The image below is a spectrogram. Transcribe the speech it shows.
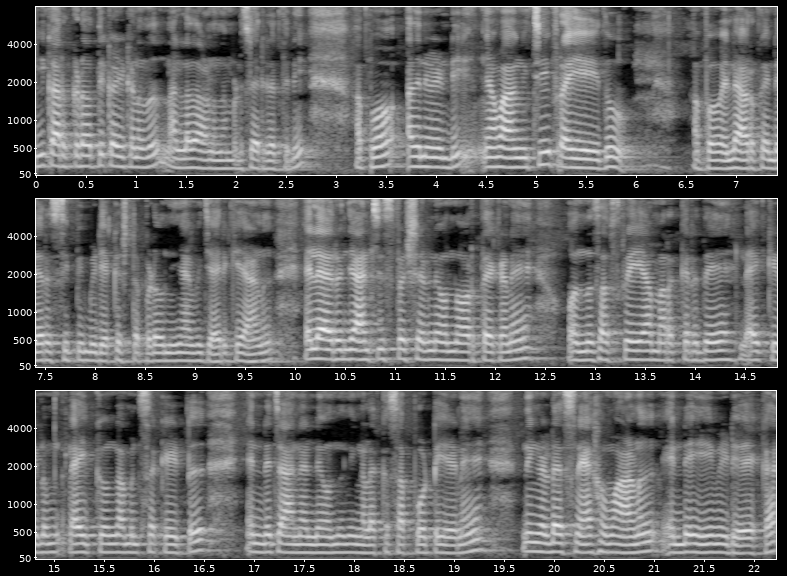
ഈ കർക്കിടകത്തിൽ കഴിക്കുന്നത് നല്ലതാണ് നമ്മുടെ ശരീരത്തിന്. അപ്പോൾ അതിനുവേണ്ടി ഞാൻ വാങ്ങിച്ച് ഫ്രൈ ചെയ്തു. അപ്പോൾ എല്ലാവർക്കും എന്റെ റെസിപ്പിയും വീഡിയോക്കെ ഇഷ്ടപ്പെടുമെന്ന് ഞാൻ വിചാരിക്കുകയാണ്. എല്ലാവരും ജാൻസി സ്പെഷ്യലിനെ ഒന്ന് ഓർത്തേക്കണേ. ഒന്ന് സബ്സ്ക്രൈബ് ചെയ്യാൻ മറക്കരുതേ. ലൈക്കിടും ലൈക്കും കമൻസൊക്കെ ഇട്ട് എന്റെ ചാനലിനെ ഒന്ന് നിങ്ങളൊക്കെ സപ്പോർട്ട് ചെയ്യണേ. നിങ്ങളുടെ സ്നേഹമാണ് എന്റെ ഈ വീഡിയോയൊക്കെ.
